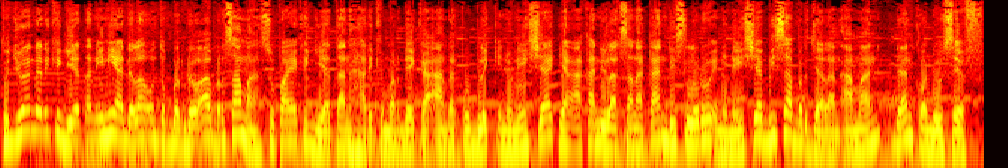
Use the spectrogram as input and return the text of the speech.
Tujuan dari kegiatan ini adalah untuk berdoa bersama supaya kegiatan Hari Kemerdekaan Republik Indonesia yang akan dilaksanakan di seluruh Indonesia bisa berjalan aman dan kondusif.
